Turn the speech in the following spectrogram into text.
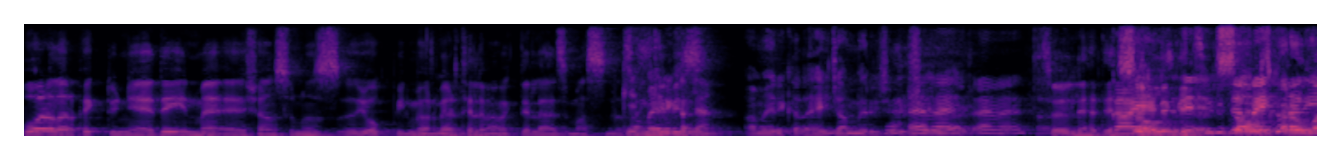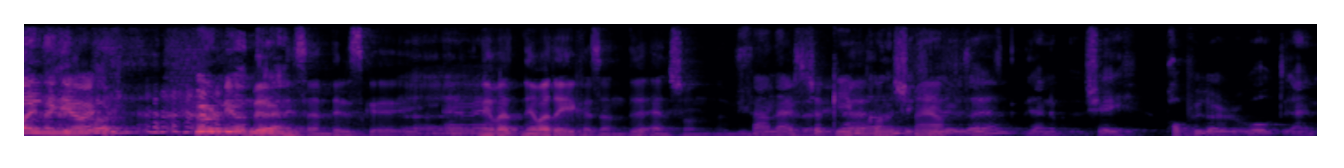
bu aralar pek dünyaya değinme e, şansımız e, yok bilmiyorum. Ertelememek de lazım aslında. Kesinlikle. Amerika, Amerika'da heyecan verici bir şey evet, var. evet. Söyle hadi. Gayet Söyle South Carolina gidiyor. geliyor. Bernie önde. Bernie Sanders. e, Evet. Neva- Nevada'yı kazandı en son. Sanders çok iyi bir konuşma yaptı. Yani şey popular vote yani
